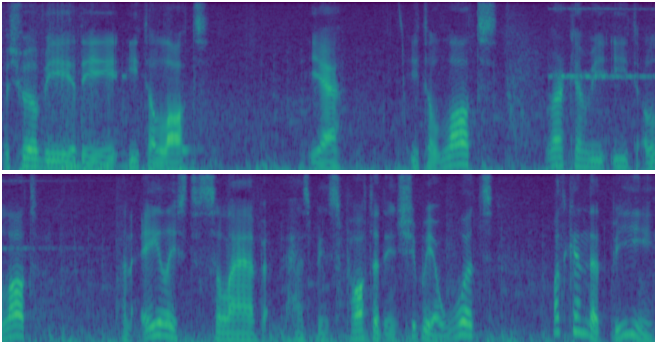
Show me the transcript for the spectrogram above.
which will be the eat a lot. Yeah eat a lot. Where can we eat a lot an A-list celeb has been spotted in Shibuya Woods. What can that be?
